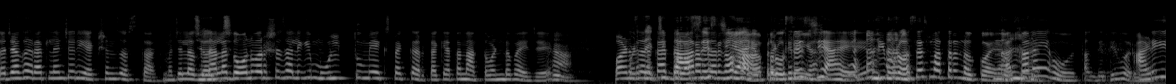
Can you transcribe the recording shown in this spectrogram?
तर ज्या घरातल्यांचे रिएक्शन असतात म्हणजे लग्नाला. दोन वर्ष झाले की मूल तुम्ही एक्सपेक्ट करता की आता नातवंड पाहिजे. पण जर का दार आहे, प्रोसेस. जी आहे ती प्रोसेस मात्र नको. असं नाही होत अगदी बरोबर आणि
